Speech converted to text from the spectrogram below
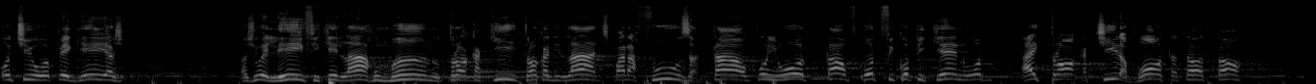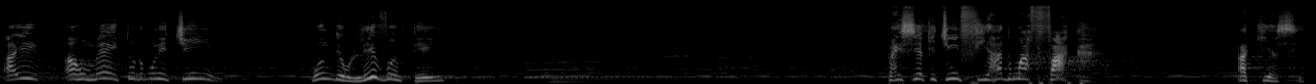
ô tio, eu peguei, ajoelhei, fiquei lá arrumando, troca aqui, troca de lá, desparafusa, tal, põe outro, tal, outro ficou pequeno, outro, aí troca, tira, volta, tal, tal. Aí arrumei tudo bonitinho. Quando eu levantei, Parecia que tinha enfiado uma faca aqui assim.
